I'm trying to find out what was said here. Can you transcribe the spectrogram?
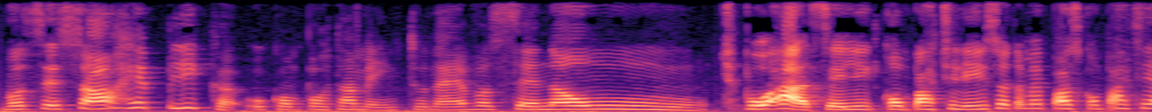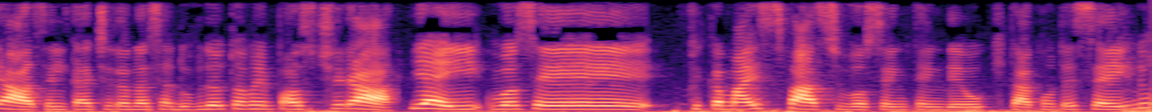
você só replica o comportamento, né? Você não. Tipo, ah, se ele compartilha isso, eu também posso compartilhar. Se ele tá tirando essa dúvida, eu também posso tirar. E aí você fica mais fácil você entender o que tá acontecendo.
